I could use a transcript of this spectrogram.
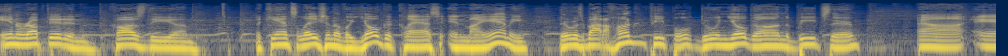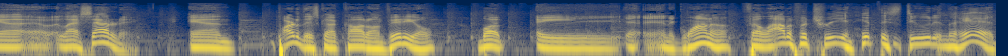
interrupted and caused the um, the cancellation of a yoga class in Miami. There was about hundred people doing yoga on the beach there, uh, and, uh, last Saturday, and part of this got caught on video. But a an iguana fell out of a tree and hit this dude in the head,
